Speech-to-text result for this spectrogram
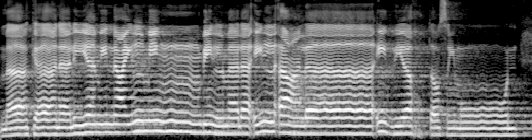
ما كان لي من علم بالملأ الأعلى إذ يختصمون.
